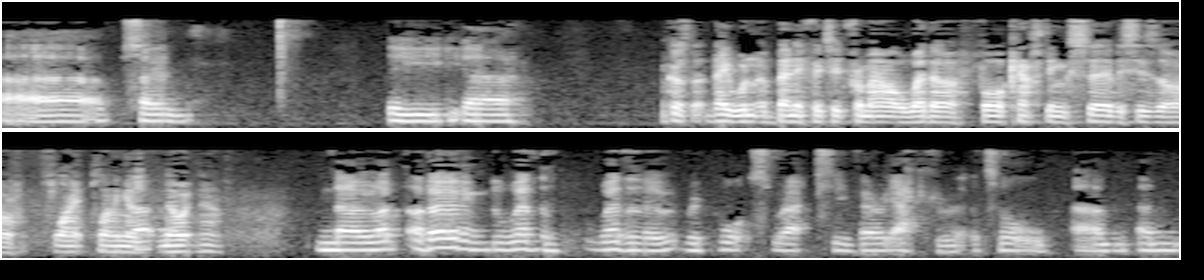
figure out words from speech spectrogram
Uh, so the uh, because they wouldn't have benefited from our weather forecasting services or flight planning as we know it now. No, I, I, don't think the weather weather reports were actually very accurate at all, um, and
